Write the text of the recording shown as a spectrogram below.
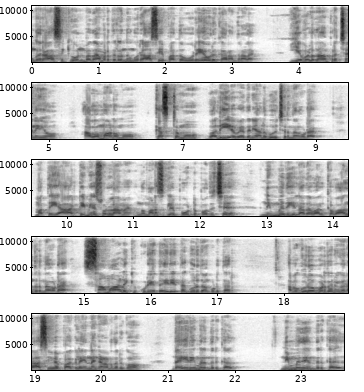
உங்கள் ராசிக்கு ஒன்பதாம் இடத்துலேருந்து உங்கள் ராசியை பார்த்த ஒரே ஒரு காரணத்தினால எவ்வளோ தான் பிரச்சனையோ அவமானமோ கஷ்டமோ வலிய வேதனையை அனுபவிச்சிருந்தாலும் கூட மற்ற யார்கிட்டையுமே சொல்லாமல் உங்கள் மனசுக்குள்ளே போட்டு புதைச்சு நிம்மதி இல்லாத வாழ்க்கை வாழ்ந்திருந்தா கூட சமாளிக்கக்கூடிய தைரியத்தை குரு தான் கொடுத்தார். அப்போ குருவை பொறுத்தவரை உங்கள் ராசியவே பார்க்கல. என்னங்க நடந்திருக்கும்? தைரியம் இருந்திருக்காது. நிம்மதி இருந்திருக்காது.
